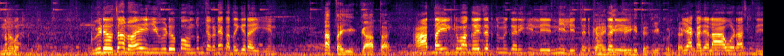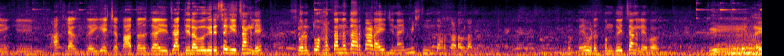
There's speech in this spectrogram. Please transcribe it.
नंबर. व्हिडिओ चालू आहे. ही व्हिडिओ पाहून तुमच्याकडे एखादा गिराईक येईन. आता ही गाता आता? येईल किंवा गाय जर तुम्ही घरी गेली नेली तरी पण घरी एखाद्याला आवड असते की असल्या गाय घ्यायच्यात. आता गाय जातीला वगैरे सगळी चांगले. परंतु हातानं धार काढायची नाही मिशनीनं धार काढावं लागणार. फक्त एवढंच पण गाय चांगली आहे बाबा. गाय हाय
